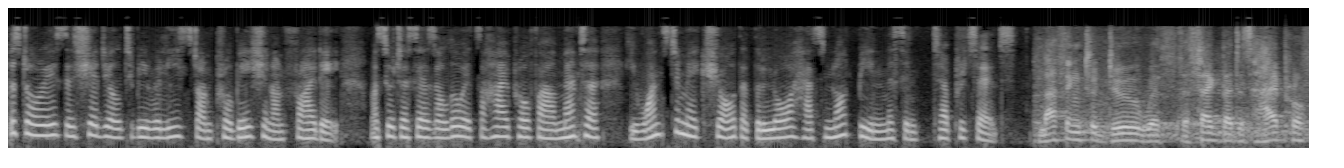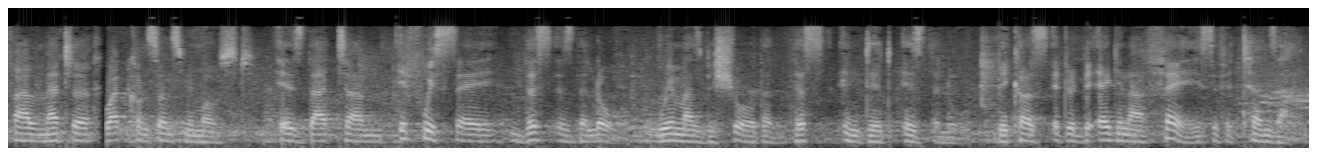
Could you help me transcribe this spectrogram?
Pistorius is scheduled to be released on probation on Friday. Masutha says although it's a high-profile matter, he wants to make sure that the law has not been misinterpreted. Nothing to do with the fact that it's a high profile matter. What concerns me most is that um, if we say this is the law, we must be sure that this indeed is the law. Because it would be egg in our face if it turns out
